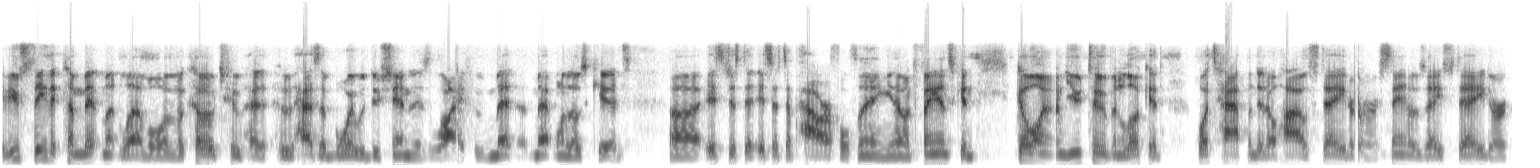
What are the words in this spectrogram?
if you see the commitment level of a coach who has, who has a boy with Duchenne in his life, who met, met one of those kids, uh, it's just a, it's just a powerful thing, you know, and fans can go on YouTube and look at what's happened at Ohio State or San Jose State or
